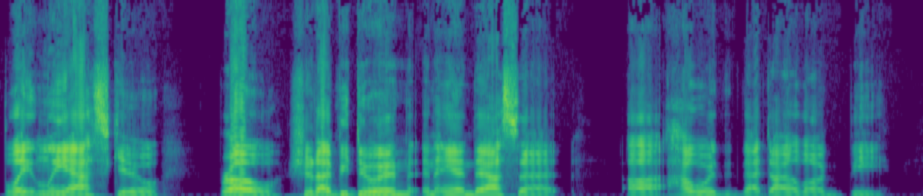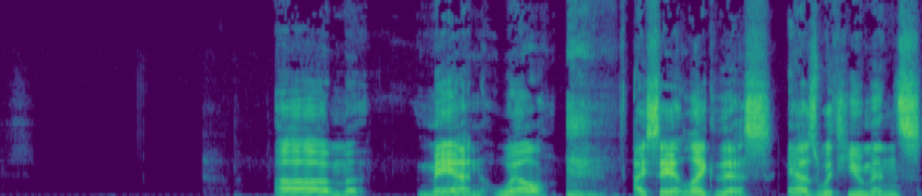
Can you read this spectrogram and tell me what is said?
blatantly ask you, bro, should I be doing an and asset? uh, how would that dialogue be? Um, man, well, I say it like this: as with humans,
